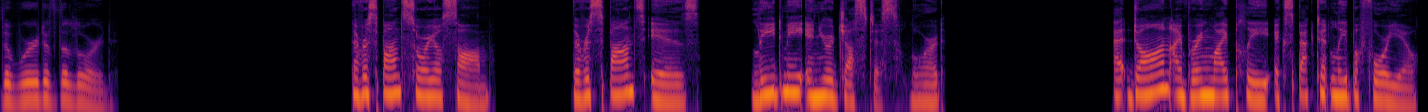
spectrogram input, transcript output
The Word of the Lord. The responsorial psalm. The response is, Lead me in your justice, Lord. At dawn I bring my plea expectantly before you.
